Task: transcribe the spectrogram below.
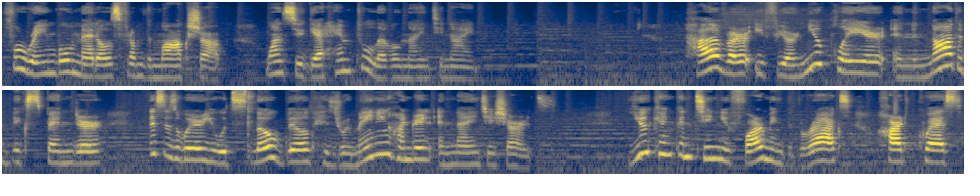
for rainbow medals from the mock shop once you get him to level 99. However, if you're a new player and not a big spender, this is where you would slow build his remaining 190 shards. You can continue farming the barracks, hard quests,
